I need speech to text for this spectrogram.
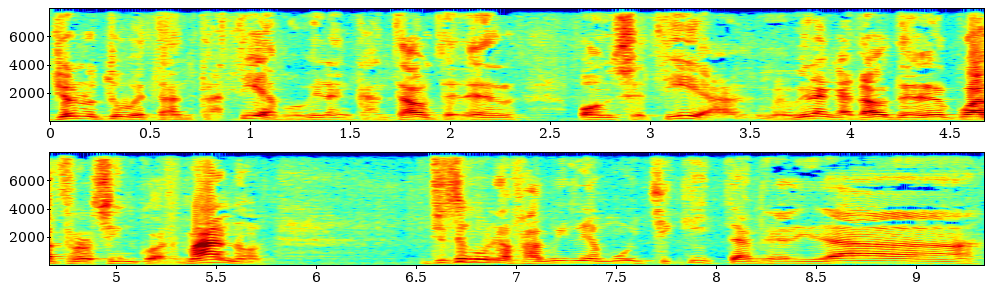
Yo no tuve tantas tías, me hubiera encantado tener 11 tías, me hubiera encantado tener cuatro o cinco hermanos. Yo tengo una familia muy chiquita, en realidad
